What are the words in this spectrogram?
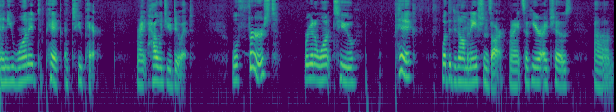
and you wanted to pick a two pair, right? How would you do it? Well, first, we're going to want to pick what the denominations are, right? So here I chose um,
